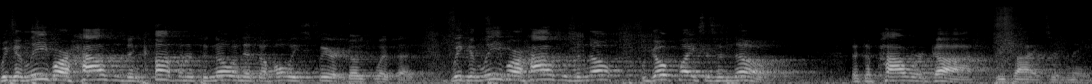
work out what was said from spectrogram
We can leave our houses in confidence in knowing that the Holy Spirit goes with us. We can leave our houses and know we go places and know that the power of God resides in me.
